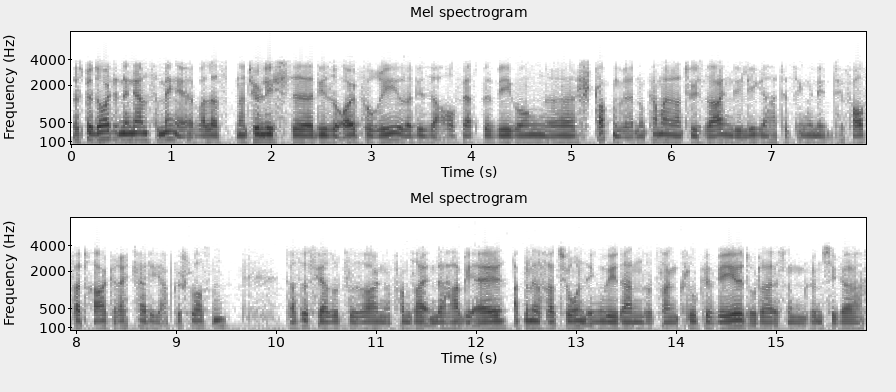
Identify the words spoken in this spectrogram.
Das bedeutet eine ganze Menge, weil das natürlich äh, diese Euphorie oder diese Aufwärtsbewegung äh, stoppen wird. Nun kann man natürlich sagen, die Liga hat jetzt irgendwie den TV-Vertrag rechtzeitig abgeschlossen. Das ist ja sozusagen von Seiten der HBL-Administration irgendwie dann sozusagen klug gewählt oder ist ein günstiger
